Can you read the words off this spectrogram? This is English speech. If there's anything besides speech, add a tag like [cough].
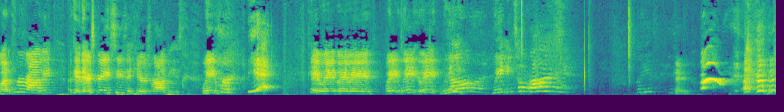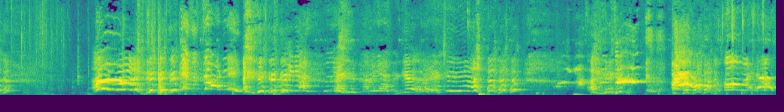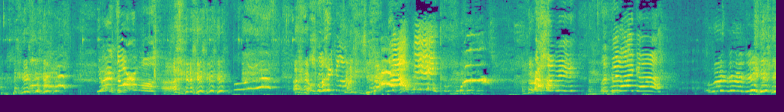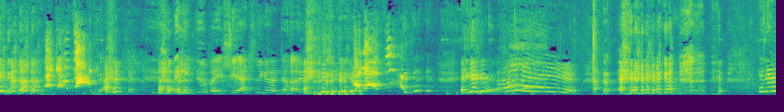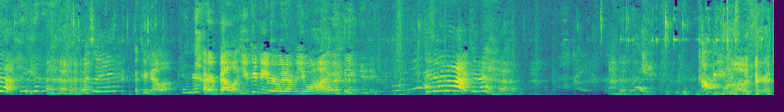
One for Robbie. Okay, there's Gracie's and here's Robbie's. Wait for. Yeah. Okay, wait, wait, wait, wait, wait, wait, wait, wait. No. Wait until Robbie. Please. Okay. [laughs] [laughs] It's [laughs] mommy! Look what I got! Look at me! Wait, she actually got gonna die? Hi! [laughs] Canela! What's her name? Canela. Canella. Or Bella. You can name her whatever you want.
